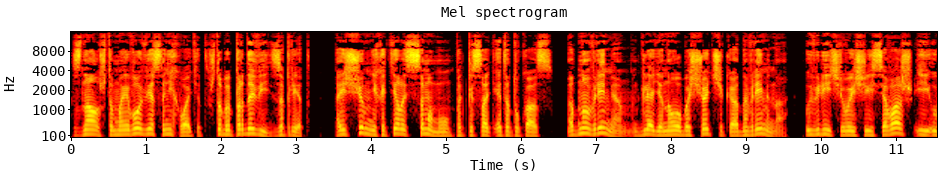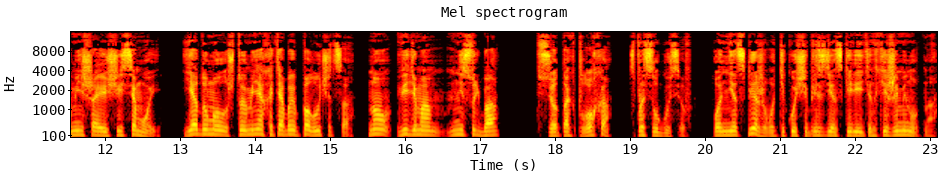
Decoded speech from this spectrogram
Знал, что моего веса не хватит, чтобы продавить запрет. А еще мне хотелось самому подписать этот указ. Одно время, глядя на оба счетчика одновременно, увеличивающийся ваш и уменьшающийся мой, я думал, что у меня хотя бы получится. Но, видимо, не судьба. «Все так плохо?» – спросил Гусев. Он не отслеживал текущий президентский рейтинг ежеминутно,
